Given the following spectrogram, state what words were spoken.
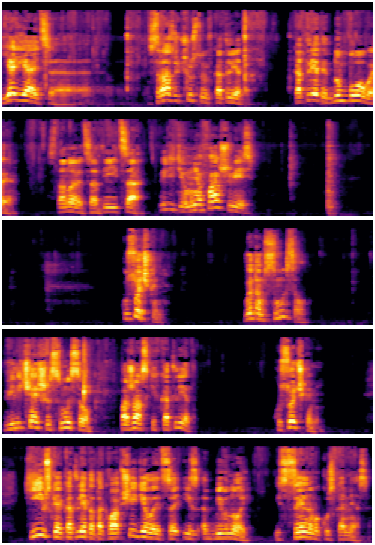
Я яйца сразу чувствую в котлетах. Котлеты дубовые становятся от яйца. Видите, у меня фарш весь кусочками. В этом смысл, величайший смысл пожарских котлет. Кусочками. Киевская котлета так вообще делается из отбивной, из цельного куска мяса.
